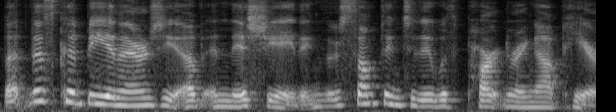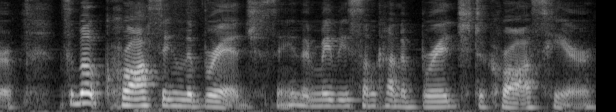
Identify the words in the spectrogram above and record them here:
But this could be an energy of initiating. There's something to do with partnering up here. It's about crossing the bridge. See, there may be some kind of bridge to cross here,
